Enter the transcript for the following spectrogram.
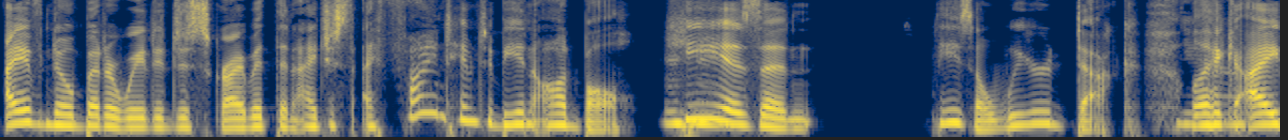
I have no better way to describe it than I just I find him to be an oddball. He Mhm. is an he's a weird duck. Like I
